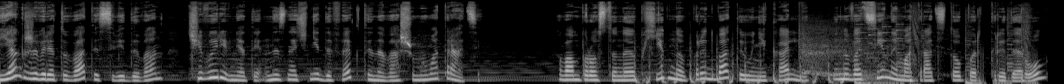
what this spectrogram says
Як же врятувати свій диван чи вирівняти незначні дефекти на вашому матраці? Вам просто необхідно придбати унікальний інноваційний матрац Топер 3D Roll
